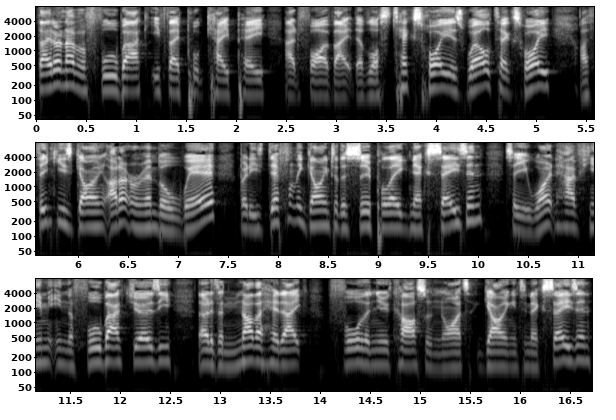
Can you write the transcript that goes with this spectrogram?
They don't have a fullback if they put KP at five eight. They've lost Tex Hoy as well. Tex Hoy, I think he's going, I don't remember where, but he's definitely going to the Super League next season. So you won't have him in the fullback jersey. That is another headache for the Newcastle Knights going into next season.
